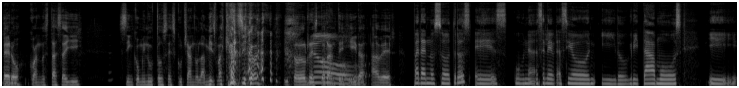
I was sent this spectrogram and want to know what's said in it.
Pero cuando estás allí cinco minutos escuchando la misma canción y todo el restaurante No. gira a ver, Para nosotros es una celebración y lo gritamos y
